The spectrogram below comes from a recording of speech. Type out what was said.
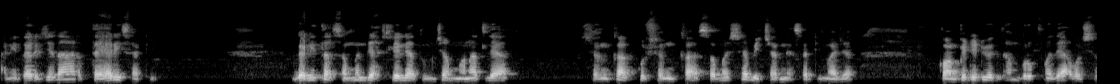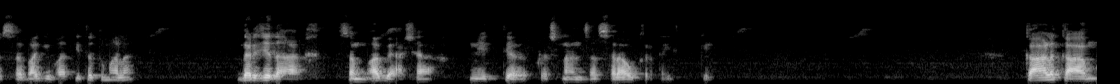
आणि दर्जेदार तयारीसाठी. गणितासंबंधी असलेल्या तुमच्या मनातल्या शंका कुशंका समस्या विचारण्यासाठी माझ्या कॉम्पिटेटिव्ह एक्झाम ग्रुपमध्ये अवश्य सहभागी व्हा. तिथं तुम्हाला दर्जेदार संभाव्य अशा नित्य प्रश्नांचा सराव करता येईल. काळ काम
